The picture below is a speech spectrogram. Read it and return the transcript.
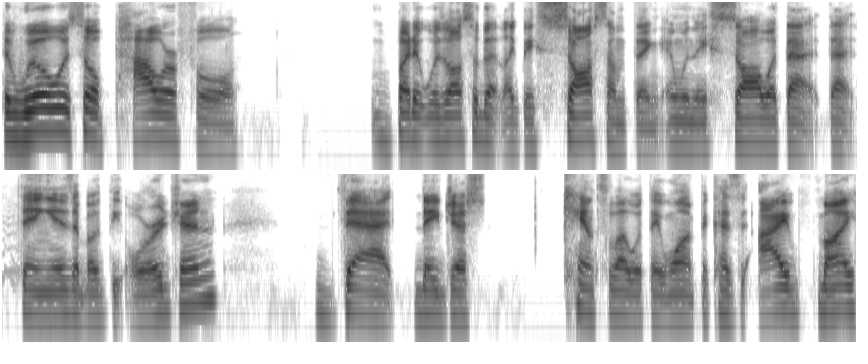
the will was so powerful, but it was also that like they saw something, and when they saw what that that thing is about the origin, that they just cancel out what they want because I my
